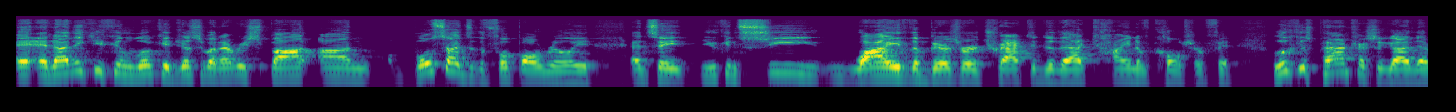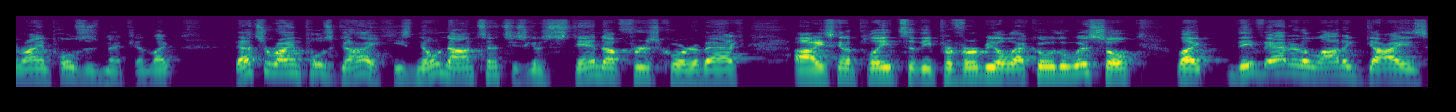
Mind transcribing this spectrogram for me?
And, and I think you can look at just about every spot on both sides of the football, really, and say you can see why the Bears are attracted to that kind of culture fit. Lucas Patrick's a guy that Ryan Poles has mentioned. Like, that's a Ryan Poles guy. He's no nonsense. He's going to stand up for his quarterback. Uh, he's going to play to the proverbial echo of the whistle. Like they've added a lot of guys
